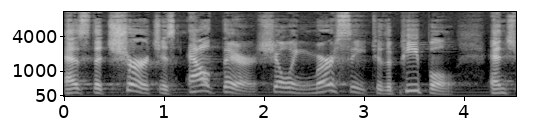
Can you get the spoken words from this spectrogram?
as the church is out there showing mercy to the people and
